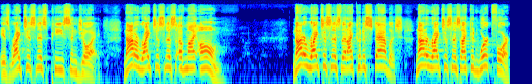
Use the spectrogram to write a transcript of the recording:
is righteousness, peace, and joy. Not a righteousness of my own. Not a righteousness that I could establish. Not a righteousness I could work for.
